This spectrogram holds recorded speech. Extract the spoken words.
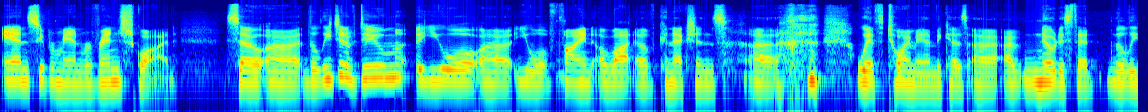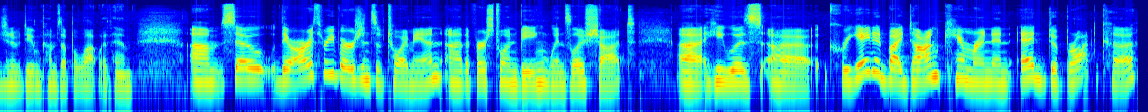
and Superman Revenge Squad. So uh, the Legion of Doom, you will uh, you will find a lot of connections uh, with Toyman because uh, I've noticed that the Legion of Doom comes up a lot with him. Um, so there are three versions of Toyman. Uh, the first one being Winslow Schott. Uh, he was created by Don Cameron and Ed Dobrotka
